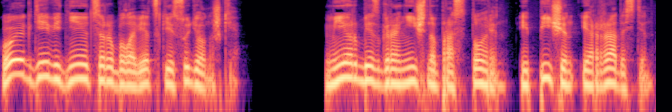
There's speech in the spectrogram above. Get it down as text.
Кое-где виднеются рыболовецкие суденышки. Мир безгранично просторен, эпичен и радостен,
